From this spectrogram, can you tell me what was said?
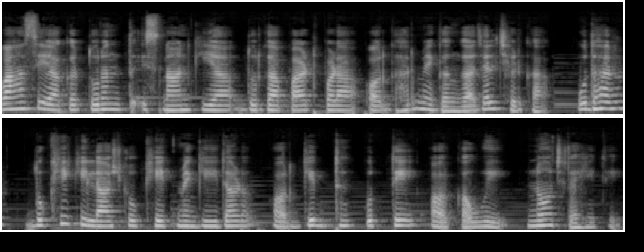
वहाँ से आकर तुरंत स्नान किया, दुर्गा पाठ पढ़ा और घर में गंगा जल छिड़का। उधर दुखी की लाश को खेत में गीदड़ और गिद्ध, कुत्ते और कौए नोच रहे थे।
